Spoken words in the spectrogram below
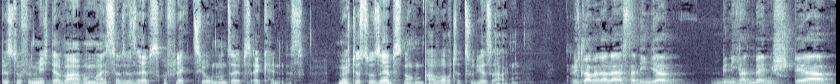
bist du für mich der wahre Meister der Selbstreflexion und Selbsterkenntnis. Möchtest du selbst noch ein paar Worte zu dir sagen? Ich glaube, in allererster Linie bin ich ein Mensch, der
